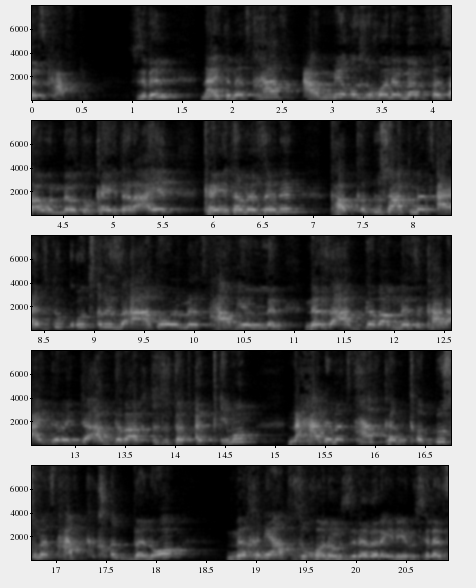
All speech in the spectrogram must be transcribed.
መፅሓፍ ድዩ ዝብል ናይቲ መፅሓፍ ዓሚቕ ዝኾነ መንፈሳውነቱ ከይተረኣየን ከይተመዘነን ካብ ቅዱሳት መፃሕፍቲ ቁፅሪ ዝኣተወ መፅሓፍ የለን። ነዚ ኣገባብ ነዚ ካልኣይ ደረጃ ኣገባብ እዚ ተጠቂሞም ንሓደ መፅሓፍ ከም ቅዱስ መፅሓፍ ክቅበልዎ ምክንያት ዝኾኖም ዝነበረ እዩ ነይሩ። ስለዚ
